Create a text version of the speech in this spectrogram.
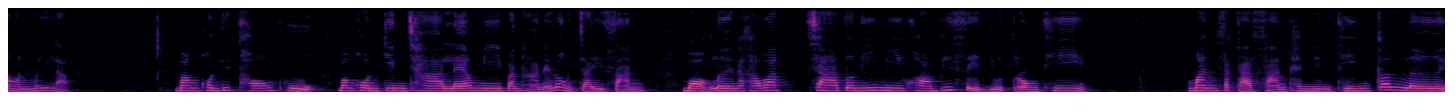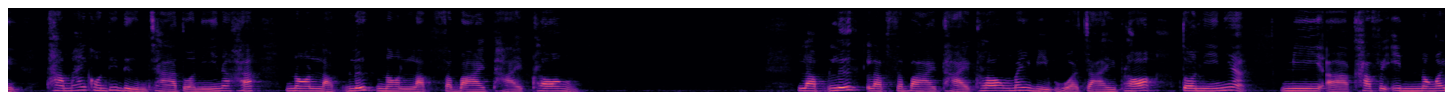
นอนไม่หลับ บางคนที่ท้องผูก บางคนกินชาแล้วมีปัญหาในเรื่องใจสั่น บอกเลยนะคะว่า ชาตัวนี้มีความพิเศษอยู่ตรงที่ มันสกัดสารแทนนินทิ้งก็เลยทำให้คนที่ดื่มชาตัวนี้นะคะ นอนหลับลึกนอนหลับสบายถ่ายคล่อง หลับลึกหลับสบายถ่ายคล่องไม่บีบหัวใจ เพราะตัวนี้เนี่ยมีคาเฟอีนน้อย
